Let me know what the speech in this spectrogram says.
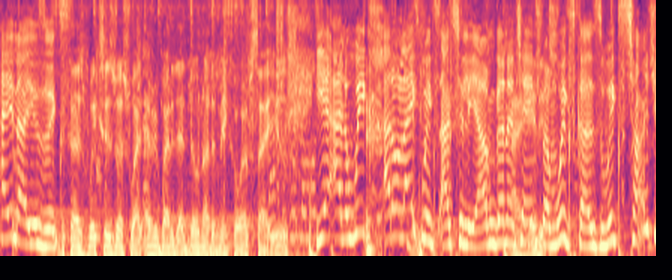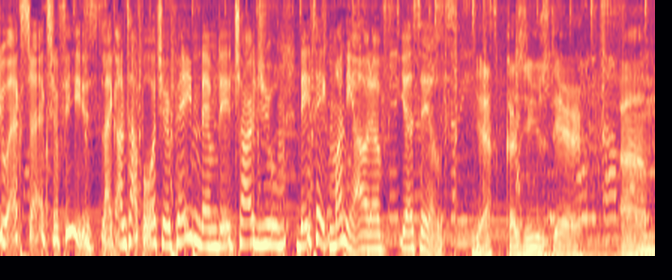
How you know I use Wix? because Wix is just what everybody that don't know how to make a website use. Yeah, and Wix. I don't like Wix actually. I'm gonna change hate it. from Wix because Wix charge you extra extra fees. Like on top of what you're paying them, they charge you. They take money out of your sales. Yeah, because you use their um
